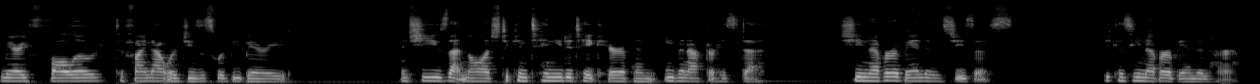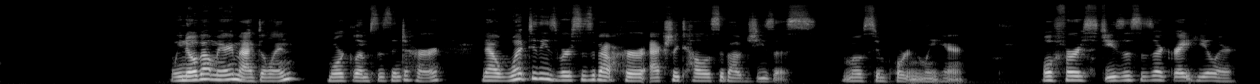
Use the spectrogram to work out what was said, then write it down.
Mary followed to find out where Jesus would be buried and she used that knowledge to continue to take care of him even after his death. She never abandons Jesus because he never abandoned her. We know about Mary Magdalene, more glimpses into her. Now, what do these verses about her actually tell us about Jesus? Most importantly, here. Well, first, Jesus is our great healer.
